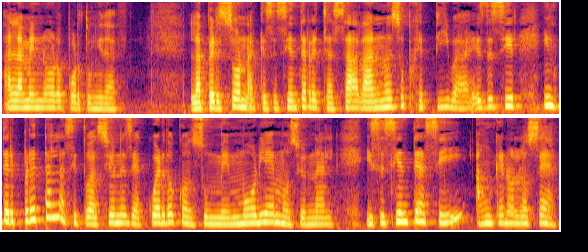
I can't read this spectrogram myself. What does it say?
a la menor oportunidad. La persona que se siente rechazada no es objetiva, es decir, interpreta las situaciones de acuerdo con su memoria emocional y se siente así aunque no lo sea.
